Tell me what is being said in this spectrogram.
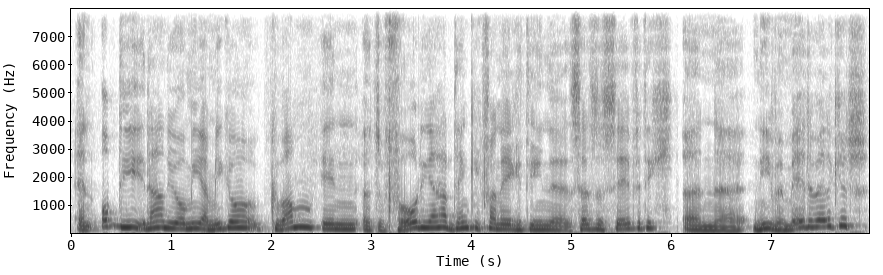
en op die Radio Mi Amigo kwam in het voorjaar, denk ik, van 1976 een eh, nieuwe medewerker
